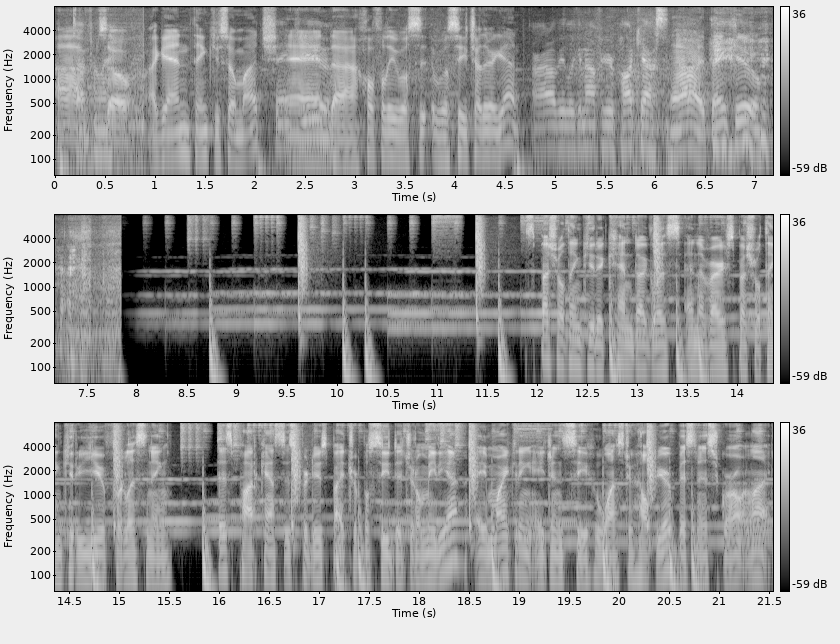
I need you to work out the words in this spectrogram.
um, so again thank you so much Thank and. Uh, hopefully we'll see, we'll see each other again All right, I'll be looking out for your podcast. all right thank you Special thank you to Ken Douglas and a very special thank you to you for listening. This podcast is produced by Triple C Digital Media, a marketing agency who wants to help your business grow online.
